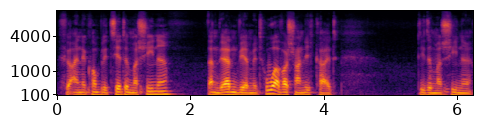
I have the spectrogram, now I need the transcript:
für eine komplizierte Maschine, dann werden wir mit hoher Wahrscheinlichkeit diese Maschine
